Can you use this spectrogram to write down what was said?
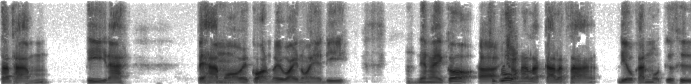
ถ้าถามพี่นะ ไปหาหมอไว้ก่อนไวๆหน่อยอะดี ยังไงก็ทุกโรคนะหลักการรักษาเดียวกันหมดก็คือ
